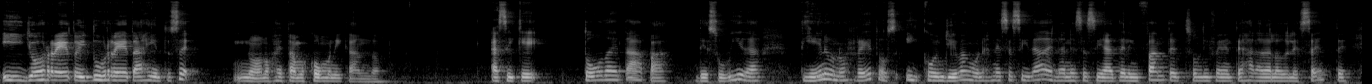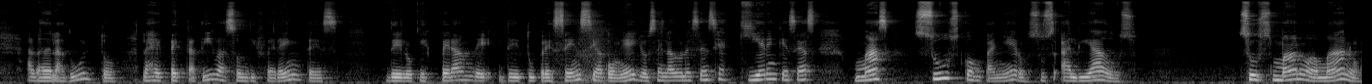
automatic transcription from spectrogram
y yo reto y tú retas, y entonces no nos estamos comunicando. Así que toda etapa de su vida tiene unos retos y conllevan unas necesidades. Las necesidades del infante son diferentes a las del adolescente, a las del adulto. Las expectativas son diferentes de lo que esperan de, tu presencia con ellos. En la adolescencia quieren que seas más sus compañeros, sus aliados, sus mano a mano.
